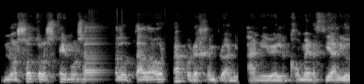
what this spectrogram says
nosotros hemos adoptado ahora, por ejemplo, a nivel comercial, yo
